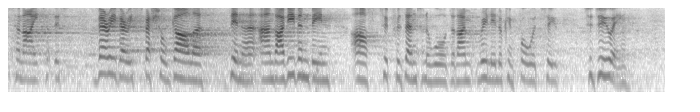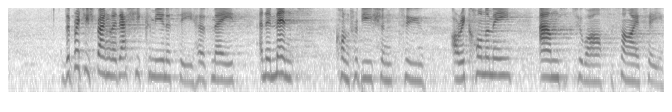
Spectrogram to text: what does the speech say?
tonight at this very, very special gala dinner and I've even been asked to present an award that I'm really looking forward to, to doing. The British Bangladeshi community have made an immense contribution to our economy and to our society.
